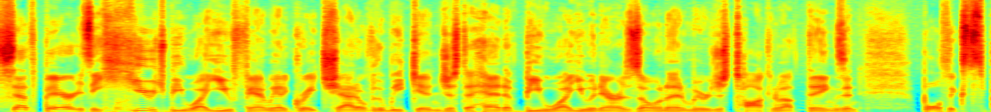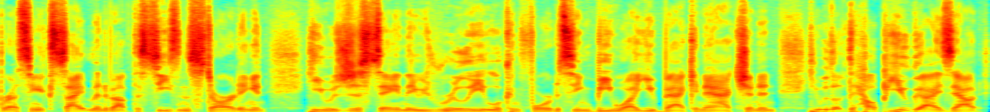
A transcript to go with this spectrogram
Seth Barrett is a huge BYU fan. We had a great chat over the weekend just ahead of BYU in Arizona, and we were just talking about things and both expressing excitement about the season starting. And he was just saying that he was really looking forward to seeing BYU back in action, and he would love to help you guys out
